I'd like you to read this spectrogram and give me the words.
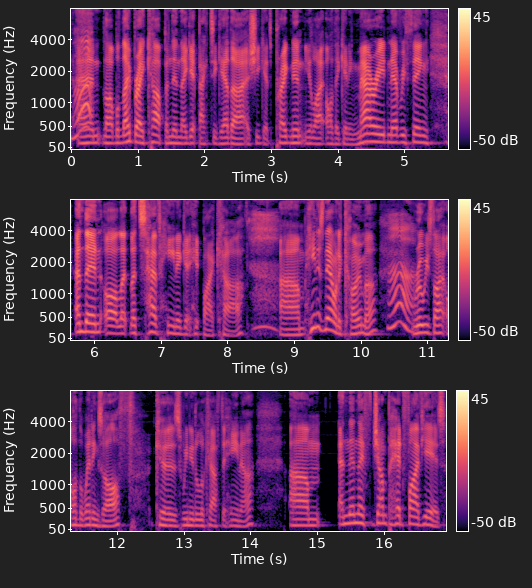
And like, well, they break up and then they get back together as she gets pregnant. And you're like, oh, they're getting married and everything. And then, oh, let, let's have Hina get hit by a car. Um, Hina's now in a coma. Rui's like, oh, the wedding's off because we need to look after Hina. Um, and then they jump ahead five years.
